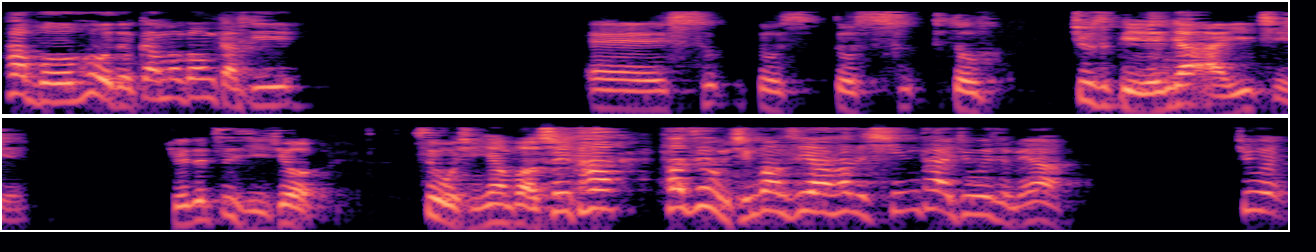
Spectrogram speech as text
他不好的，干嘛讲家己，诶，是都是都是都就是比人家矮一截，觉得自己就自我形象不好，所以他他这种情况之下，他的心态就会怎么样？就会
